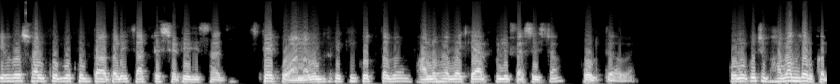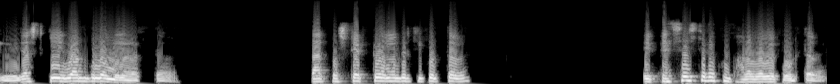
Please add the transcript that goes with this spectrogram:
কীভাবে সলভ করব খুব তাড়াতাড়ি? চারটে স্ট্র্যাটেজির সাহায্যে স্টেপ ওয়ান আমাদেরকে কি করতে হবে? ভালোভাবে কেয়ারফুলি প্যাসেজটা পড়তে হবে। কোনো কিছু ভাবার দরকার নেই জাস্ট কিওয়ার্ডগুলো মনে রাখতে হবে। তারপর স্টেপ টু আমাদের কি করতে হবে? এই প্যাসেজটাকে খুব ভালোভাবে পড়তে হবে।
